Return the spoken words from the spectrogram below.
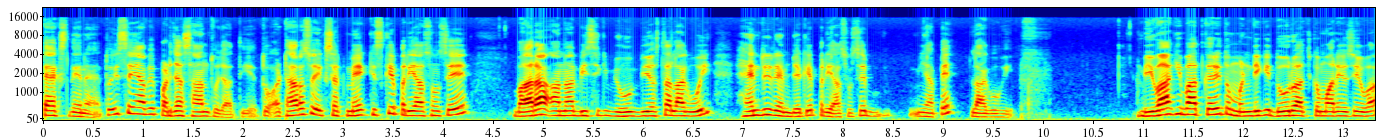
टैक्स देना है। तो इससे यहाँ पे प्रजा शांत हो जाती है। तो अठारह सौ इकसठ में किसके प्रयासों से बारह आना बीसी की व्यवस्था लागू हुई? हेनरी रेमजे के प्रयासों से यहाँ पे लागू हुई। विवाह की बात करें तो मंडी की दो राजकुमारियों से हुआ।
